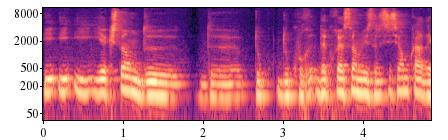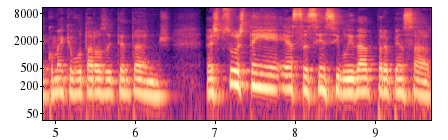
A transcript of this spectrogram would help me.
E, e- e a questão de, de- do- do da correção no exercício é um bocado, é como é que eu vou estar aos 80 anos. As pessoas têm essa sensibilidade para pensar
